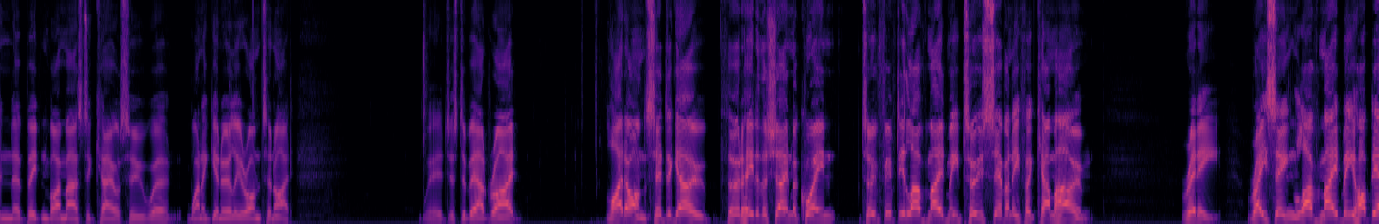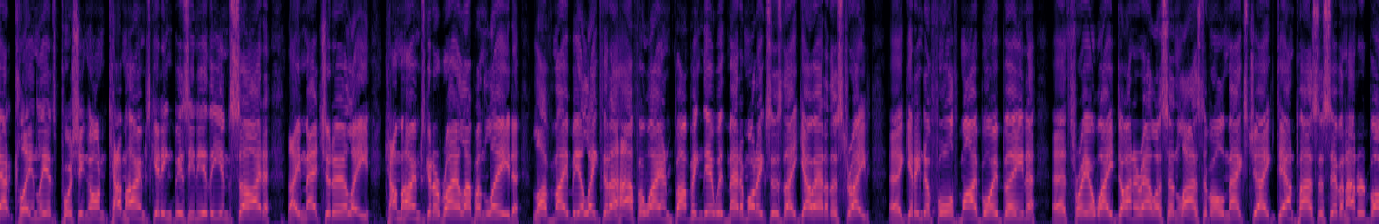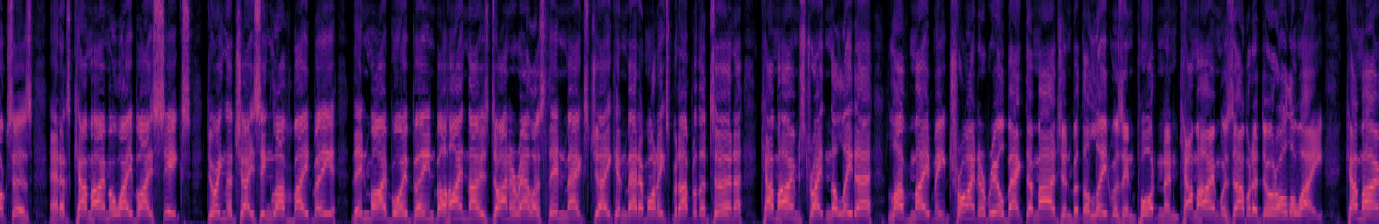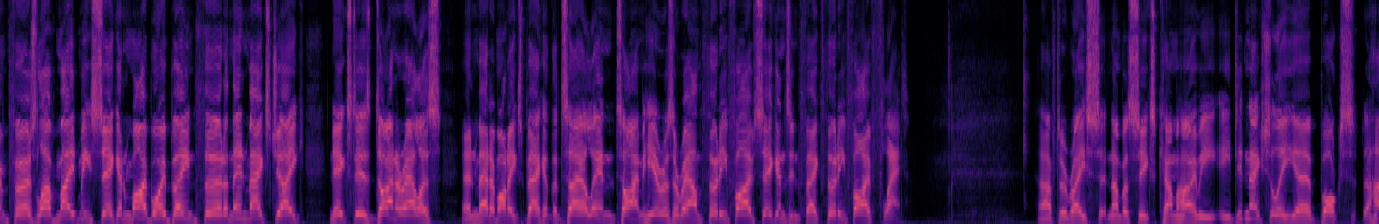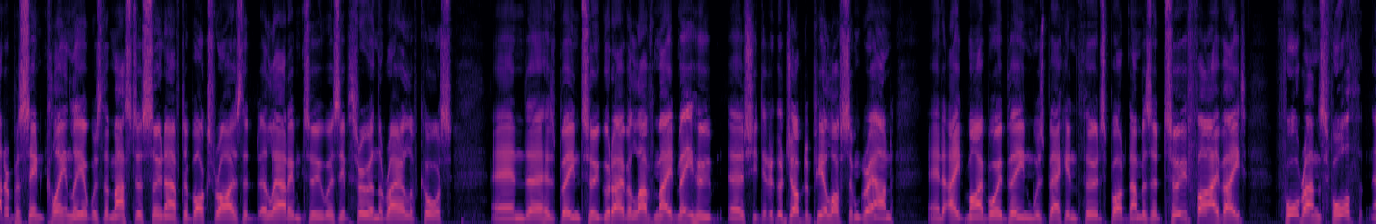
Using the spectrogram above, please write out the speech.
and uh, beaten by Master Chaos, who uh, won again earlier on tonight. We're just about right. Light on, set to go. Third heat of the Shane McQueen. 250 Love Made Me, 270 for Come Home. Ready. Racing, Love Made Me hopped out cleanly. It's pushing on. Come Home's getting busy near the inside. They match it early. Come Home's going to rail up and lead. Love Made Me a length and a half away and bumping there with Mathematics as they go out of the straight. Uh, getting to fourth, My Boy Bean. Uh, three away, Dinah Allison. Last of all, Max Jake down past the 700 boxes. And it's Come Home away by six. Doing the chasing, Love Made Me. Then My Boy Bean behind those, Dinah Alice. Then Max Jake and Mathematics. But up to the turn, Come Home straight in the leader. Love made me try to reel back the margin, but the lead was important, and Come Home was able to do it all the way. Come Home first, Love made me second, My Boy Bean third, and then Max Jake. Next is Dinah Alice. And Mathematics back at the tail end. Time here is around 35 seconds, in fact, 35 flat. After race number six, come home. He, he didn't actually uh, box 100% cleanly. It was the muster soon after box rise that allowed him to uh, zip through in the rail, of course and uh, has been too good over Love Made Me, who uh, she did a good job to peel off some ground. And eight, My Boy Bean was back in third spot. Numbers are two, five, eight, four runs fourth. Uh,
